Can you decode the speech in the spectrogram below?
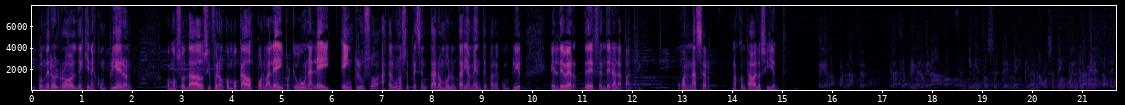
y ponderó el rol de quienes cumplieron como soldados y fueron convocados por la ley, porque hubo una ley, e incluso hasta algunos se presentaron voluntariamente para cumplir el deber de defender a la patria. Juan Nasser nos contaba lo siguiente. sentimientos se o se te encuentran en esta fecha?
